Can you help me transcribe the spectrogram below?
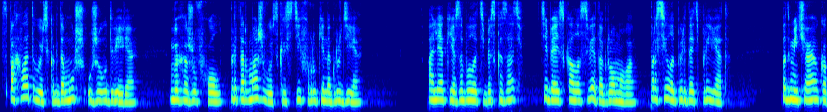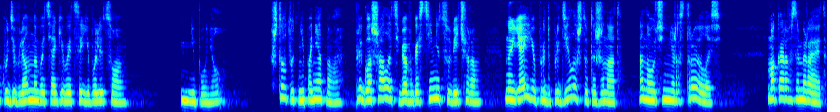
Спохватываюсь, когда муж уже у двери. Выхожу в холл, притормаживаю, скрестив руки на груди. «Олег, я забыла тебе сказать. Тебя искала Света Громова. Просила передать привет». Подмечаю, как удивленно вытягивается его лицо. «Не понял». «Что тут непонятного? Приглашала тебя в гостиницу вечером, но я ее предупредила, что ты женат. Она очень расстроилась». Макаров замирает,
